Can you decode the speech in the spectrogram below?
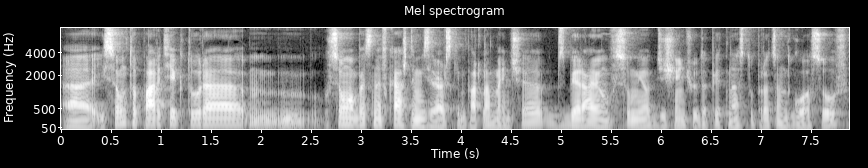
E, I są to partie, które mm, są obecne w każdym izraelskim parlamencie, zbierają w sumie od 10 do 15% głosów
